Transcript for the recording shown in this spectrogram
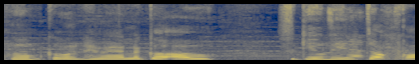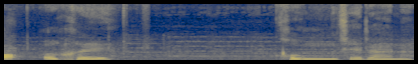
เพิ่มก่อนใช่ไหมแล้วก็เอาสกิลลินเจาะเกาะโอเค คงใช้ได้นะ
